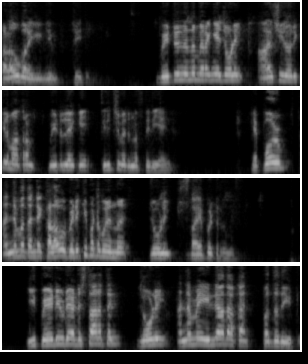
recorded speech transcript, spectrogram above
കളവ് പറയുകയും ചെയ്തു. വീട്ടിൽ നിന്നും ഇറങ്ങിയ ജോളി ആഴ്ചയിൽ ഒരിക്കൽ മാത്രം വീട്ടിലേക്ക് തിരിച്ചു വരുന്ന സ്ഥിതിയായി എപ്പോഴും അന്നമ്മ തന്റെ കളവ് പിടിക്കപ്പെട്ടുപോയെന്ന് ജോളി ഭയപ്പെട്ടിരുന്നു. ഈ പേടിയുടെ അടിസ്ഥാനത്തിൽ ജോളി അന്നമ്മയെ ഇല്ലാതാക്കാൻ പദ്ധതിയിട്ടു.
